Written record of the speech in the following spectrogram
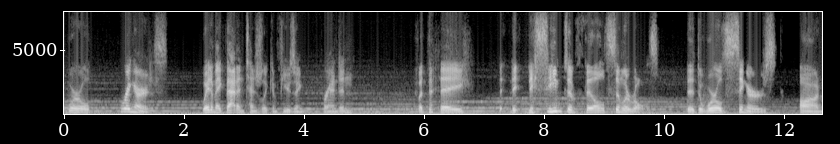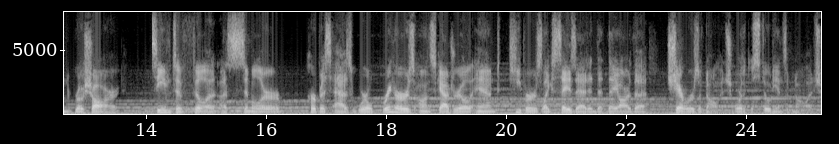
world bringers. Way to make that intentionally confusing, Brandon. But they they, they seem to fill similar roles. The the world singers on Roshar seem to fill a, a similar purpose as world bringers on Scadrial and keepers like Sazed, and that they are the sharers of knowledge or the custodians of knowledge,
